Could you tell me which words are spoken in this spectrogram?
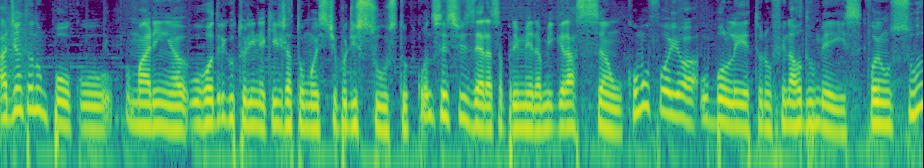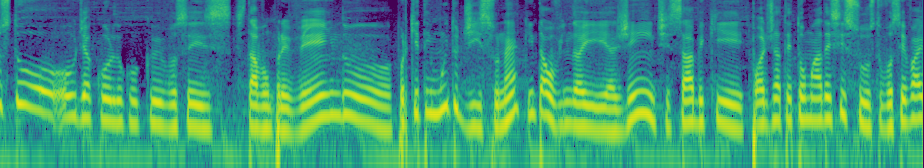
Adiantando um pouco, Marinha, o Rodrigo Turini aqui já tomou esse tipo de susto. Quando vocês fizeram essa primeira migração, como foi ó, o boleto no final do mês? Foi um susto ou, ou de acordo com o que vocês estavam prevendo? Porque tem muito disso, né? Quem tá ouvindo aí a gente sabe que pode já ter tomado esse susto. Você vai,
